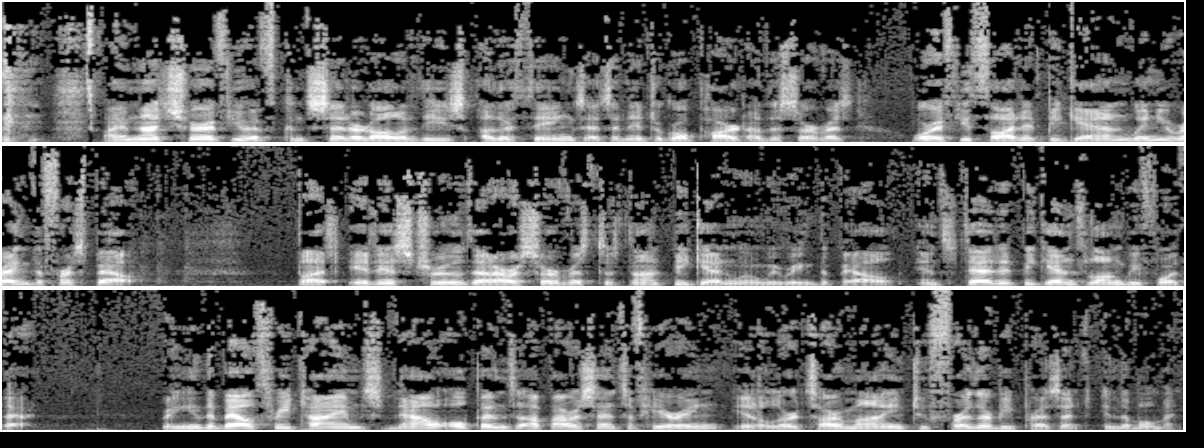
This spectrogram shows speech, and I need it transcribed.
I am not sure if you have considered all of these other things as an integral part of the service, or if you thought it began when you rang the first bell. But it is true that our service does not begin when we ring the bell. Instead, it begins long before that. Ringing the bell three times now opens up our sense of hearing. It alerts our mind to further be present in the moment.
